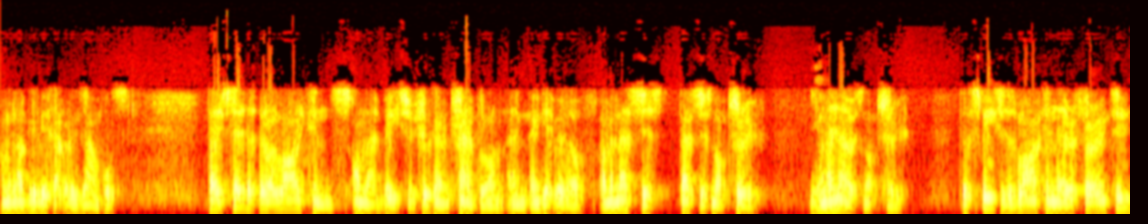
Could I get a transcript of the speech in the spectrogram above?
I mean, I'll give you a couple of examples. They've said that there are lichens on that beach which we're going to trample on and, and get rid of. I mean, that's just that's just not true, yeah. and they know it's not true. The species of lichen they're referring to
